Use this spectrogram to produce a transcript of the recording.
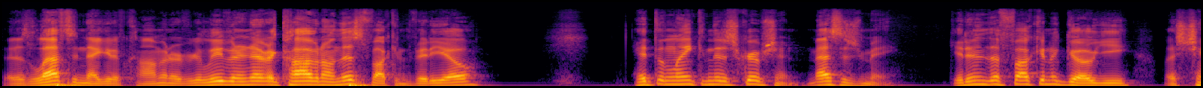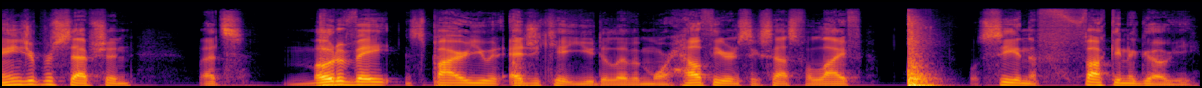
that has left a negative comment, or if you're leaving a negative comment on this fucking video, hit the link in the description. Message me. Get into the fucking Agoge. Let's change your perception. Let's motivate, inspire you, and educate you to live a more healthier and successful life. We'll see you in the fucking Agoge.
